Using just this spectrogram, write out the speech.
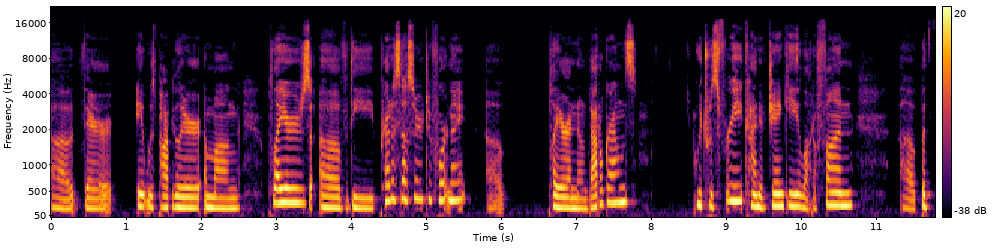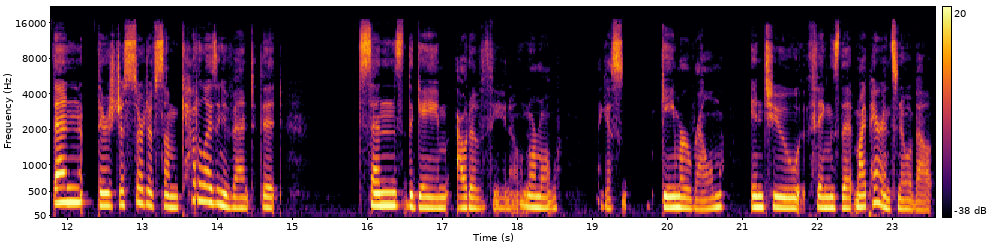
Uh, there, it was popular among players of the predecessor to Fortnite, uh, Player Unknown Battlegrounds, which was free, kind of janky, a lot of fun. Uh, but then there's just sort of some catalyzing event that sends the game out of the, you know, normal, I guess, gamer realm into things that my parents know about.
